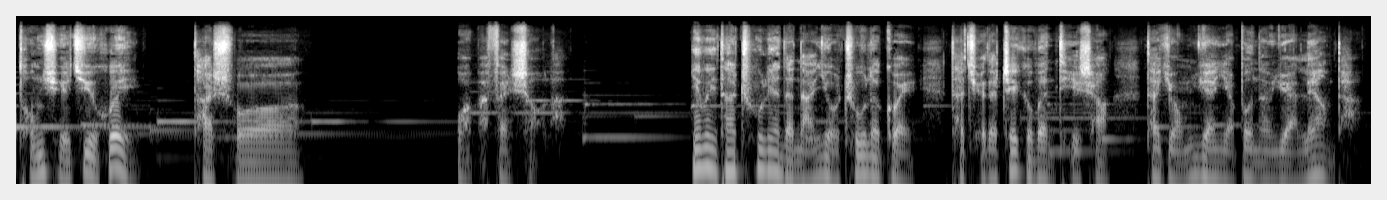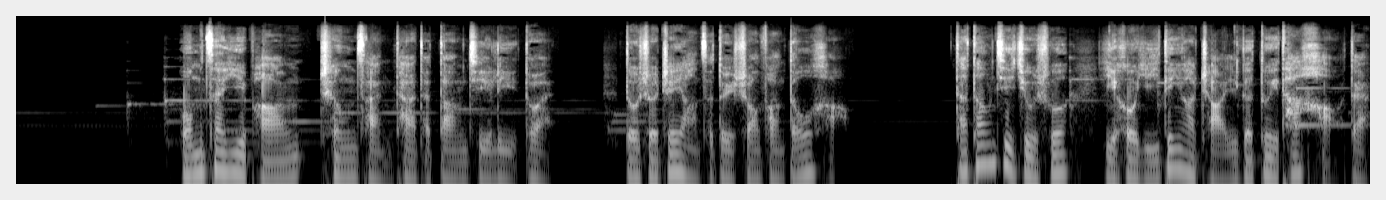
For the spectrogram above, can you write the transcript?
同学聚会，她说：“我们分手了。”因为她初恋的男友出了轨，她觉得这个问题上，她永远也不能原谅他。我们在一旁称赞她的当机立断，都说这样子对双方都好。她当即就说以后一定要找一个对她好的、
